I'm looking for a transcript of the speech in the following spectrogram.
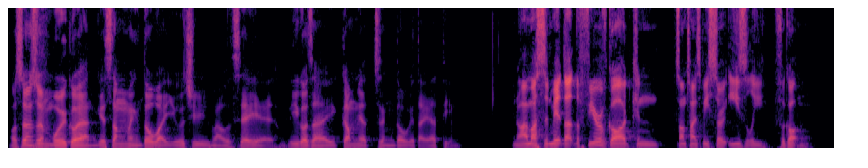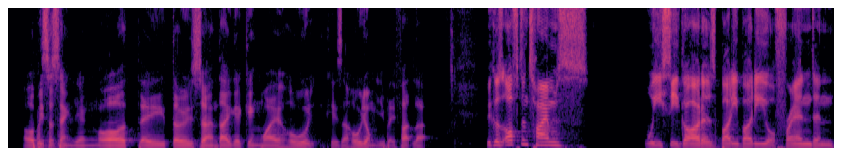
我相信每个人嘅生命都围绕住某些嘢，呢、个就系今日正道嘅第一点。 You know, I must admit that the fear of God can sometimes be so easily forgotten. 我必须承认，我哋对上帝嘅敬畏好，其实好容易被忽略。 Because oftentimes we see God as buddy buddy or friend, and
